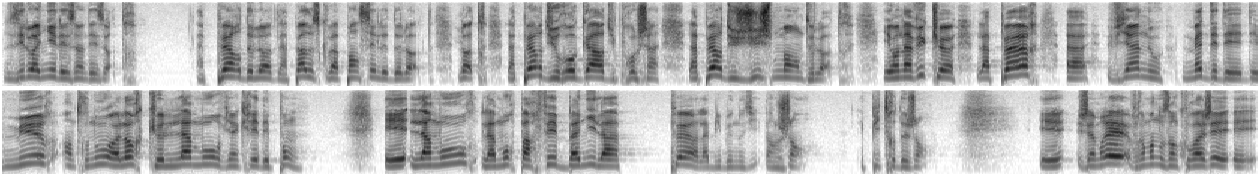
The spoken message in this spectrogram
nous éloigner les uns des autres. La peur de l'autre, la peur de ce que va penser de l'autre, la peur du regard du prochain, la peur du jugement de l'autre. Et on a vu que la peur euh, vient nous mettre des murs entre nous alors que l'amour vient créer des ponts. Et l'amour, l'amour parfait bannit la peur, la Bible nous dit, dans Jean, l'épître de Jean. Et j'aimerais vraiment nous encourager et,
